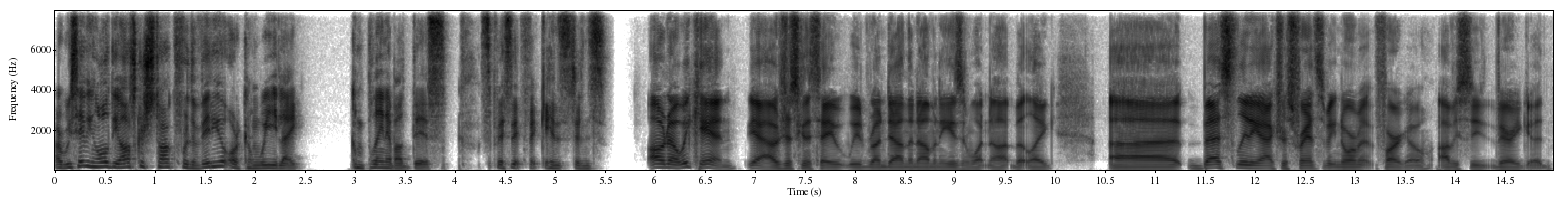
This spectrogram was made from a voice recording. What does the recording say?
Are we saving all the Oscar stock for the video, or can we like complain about this specific instance? Oh no, we can. Yeah, I was just gonna say we'd run down the nominees and whatnot, but like, uh, best leading actress Frances McDormand, Fargo, obviously very good.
